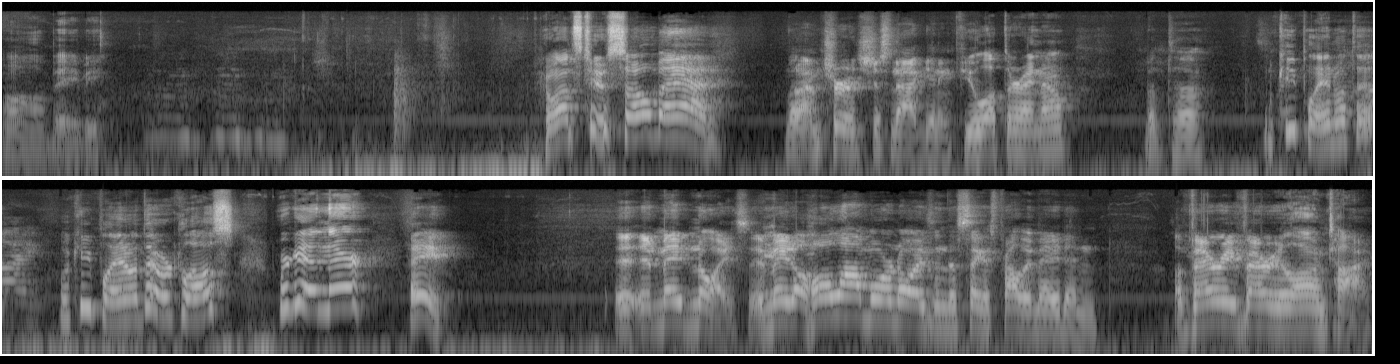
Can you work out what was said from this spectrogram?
Oh, baby. Who wants to so bad? But I'm sure it's just not getting fuel up there right now. But uh, we'll keep playing with it. We'll keep playing with it. We're close. We're getting there. Hey, it, it made noise. It made a whole lot more noise than this thing has probably made in a very, very long time.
